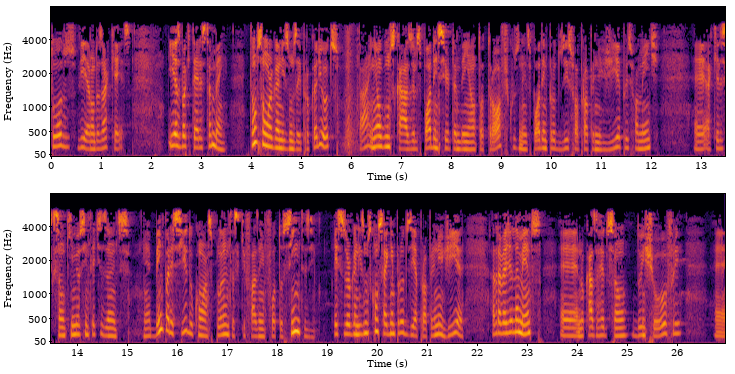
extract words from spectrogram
todos vieram das arqueias. E as bactérias também. Então são organismos aí procariotos, tá? Em alguns casos eles podem ser também autotróficos, né? eles podem produzir sua própria energia, principalmente é, aqueles que são quimiosintetizantes. É bem parecido com as plantas que fazem fotossíntese, esses organismos conseguem produzir a própria energia através de elementos, é, no caso a redução do enxofre, é,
